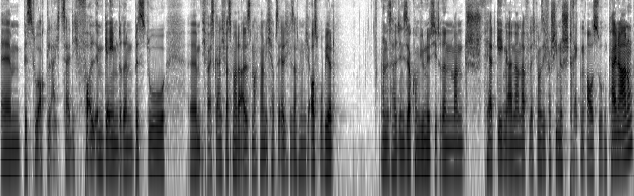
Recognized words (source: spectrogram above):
ähm, bist du auch gleichzeitig voll im Game drin, bist du, ähm, ich weiß gar nicht, was man da alles machen kann, ich habe es ehrlich gesagt noch nicht ausprobiert man ist halt in dieser Community drin, man fährt gegeneinander, vielleicht kann man sich verschiedene Strecken aussuchen, keine Ahnung.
